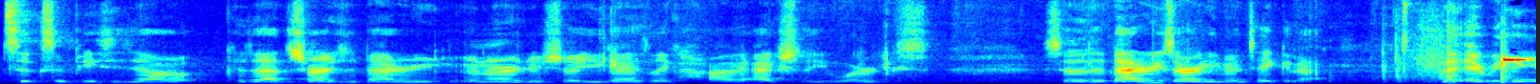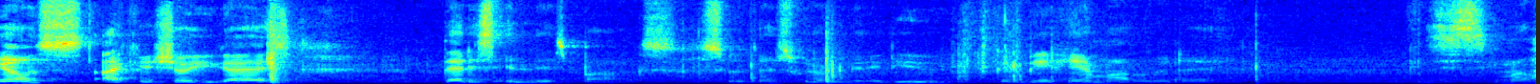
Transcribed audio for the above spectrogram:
took some pieces out because I had to charge the battery in order to show you guys like how it actually works. So the battery's already been taken out, but everything else I can show you guys that is in this box. So that's what I'm gonna do. I'm gonna be a hand model today. You see my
